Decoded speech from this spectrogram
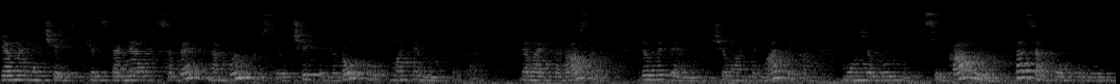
Для мене честь представляти себе на конкурсі Учитель року математика. Давайте разом доведемо, що математика може бути цікавою та захопливою.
